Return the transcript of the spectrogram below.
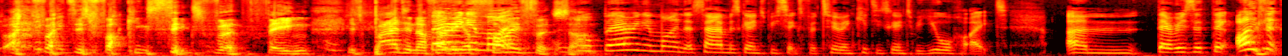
but find this fucking six foot thing. It's bad enough having a five foot son. Well, bearing in mind that Sam is going to be six foot two and Kitty's going to be your height, um, there is a thing. I think.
